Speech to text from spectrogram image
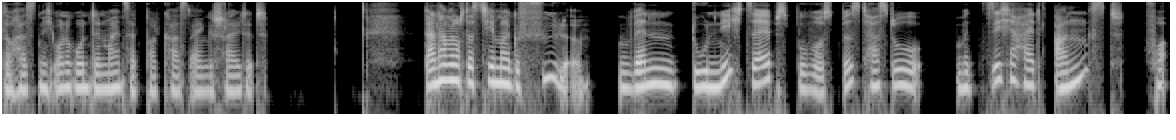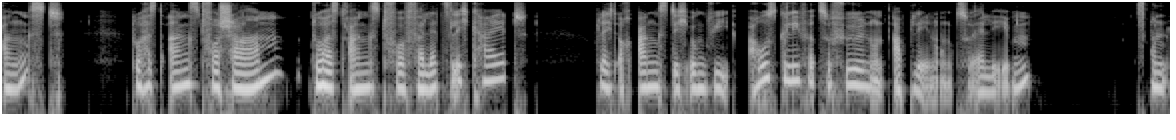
Du hast nicht ohne Grund den Mindset-Podcast eingeschaltet. Dann haben wir noch das Thema Gefühle. Wenn du nicht selbstbewusst bist, hast du mit Sicherheit Angst vor Angst. Du hast Angst vor Scham. Du hast Angst vor Verletzlichkeit vielleicht auch Angst, dich irgendwie ausgeliefert zu fühlen und Ablehnung zu erleben. Und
